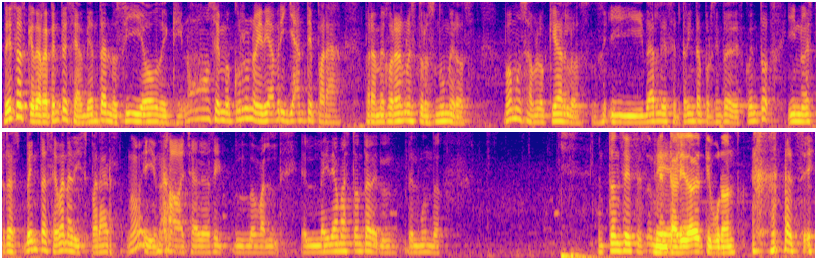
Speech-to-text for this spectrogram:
de esas que de repente se ambientan los CEO de que no, se me ocurre una idea brillante para, para mejorar nuestros números. Vamos a bloquearlos y darles el 30% de descuento y nuestras ventas se van a disparar, ¿no? Y no, así la idea más tonta del, del mundo. Entonces, este... Mentalidad de tiburón. sí.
